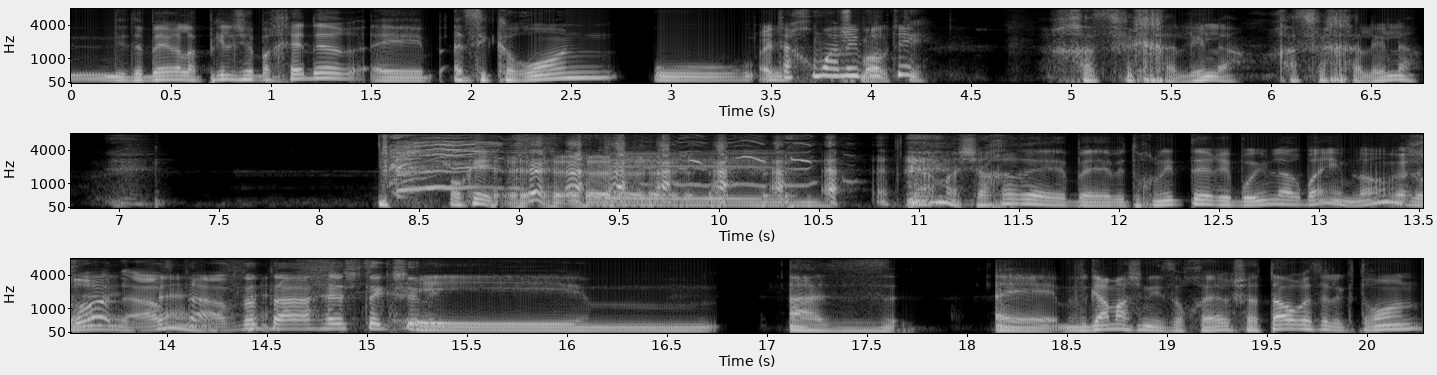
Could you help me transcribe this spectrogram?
נדבר על הפיל שבחדר אה, הזיכרון הוא היית יכול מעליב אותי. חס וחלילה חס וחלילה. אוקיי, אה, למה שחר אה, בתוכנית אה, ריבועים ל-40 לא? נכון, אהבת, אהבת. את ההשטג שלי. אז אה, וגם מה שאני זוכר שאתה הורד אלקטרון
